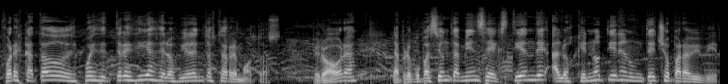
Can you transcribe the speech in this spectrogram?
fue rescatado después de tres días de los violentos terremotos. Pero ahora la preocupación también se extiende a los que no tienen un techo para vivir.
